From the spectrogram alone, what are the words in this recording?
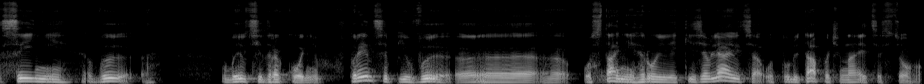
сині в вбивці драконів. В принципі, в е, е, останні герої, які з'являються, от ульта починається з цього.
